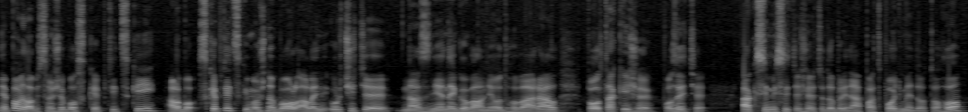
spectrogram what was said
nepovedal by som, že bol skeptický, alebo skeptický možno bol, ale určite nás nenegoval, neodhováral. Bol taký, že pozrite, ak si myslíte, že je to dobrý nápad, poďme do toho.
